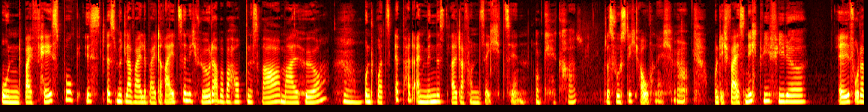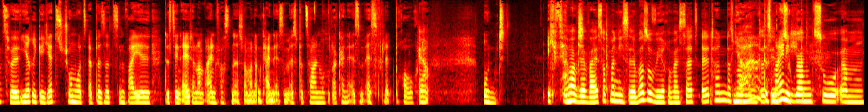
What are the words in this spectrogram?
Und bei Facebook ist es mittlerweile bei 13. Ich würde aber behaupten, es war mal höher. Und WhatsApp hat ein Mindestalter von 16. Okay, krass. Das wusste ich auch nicht. Ja. Und ich weiß nicht, wie viele elf- oder zwölfjährige jetzt schon WhatsApp besitzen, weil das den Eltern am einfachsten ist, weil man dann keine SMS bezahlen muss oder keine SMS-Flat braucht. Ja. Und ich Aber finde, wer weiß, ob man nicht selber so wäre, weißt du, als Eltern, dass Ja, man dass das den meine ich. Zugang zu, ähm,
